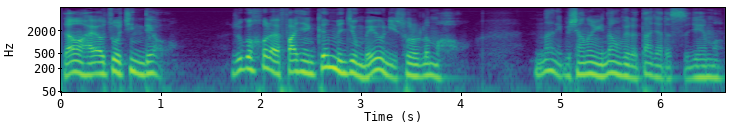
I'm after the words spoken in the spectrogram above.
然后还要做尽调。如果后来发现根本就没有你说的那么好，那你不相当于浪费了大家的时间吗？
